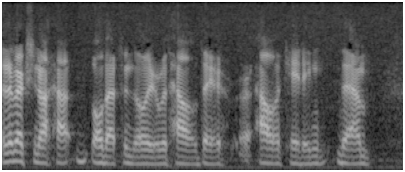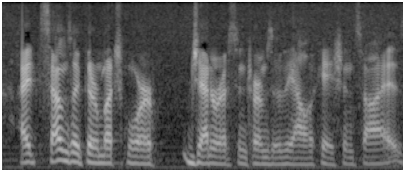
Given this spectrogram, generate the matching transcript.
and I'm actually not ha- all that familiar with how they are allocating them. It sounds like they're much more generous in terms of the allocation size.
